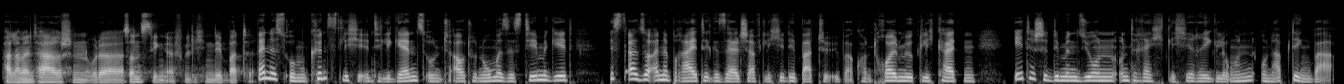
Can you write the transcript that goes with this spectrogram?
parlamentarischen oder sonstigen öffentlichen Debatte. Wenn es um künstliche Intelligenz und autonome Systeme geht, ist also eine breite gesellschaftliche Debatte über Kontrollmöglichkeiten, ethische Dimensionen und rechtliche Regelungen unabdingbar.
